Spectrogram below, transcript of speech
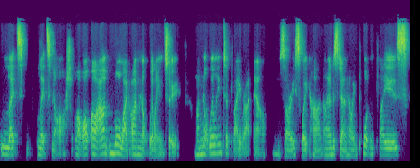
Let's let's not. I'm more like I'm not willing to. I'm not willing to play right now. I'm sorry, sweetheart. I understand how important play is.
